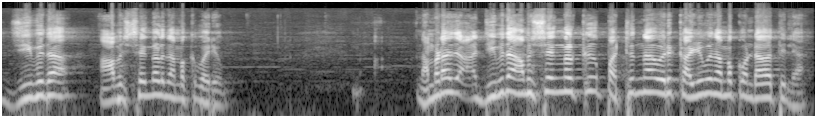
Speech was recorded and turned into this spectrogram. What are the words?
ജീവിത ആവശ്യങ്ങൾ നമുക്ക് വരും. നമ്മുടെ ജീവിത ആവശ്യങ്ങൾക്ക് പറ്റുന്ന ഒരു കഴിവ് നമുക്കുണ്ടാകത്തില്ല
